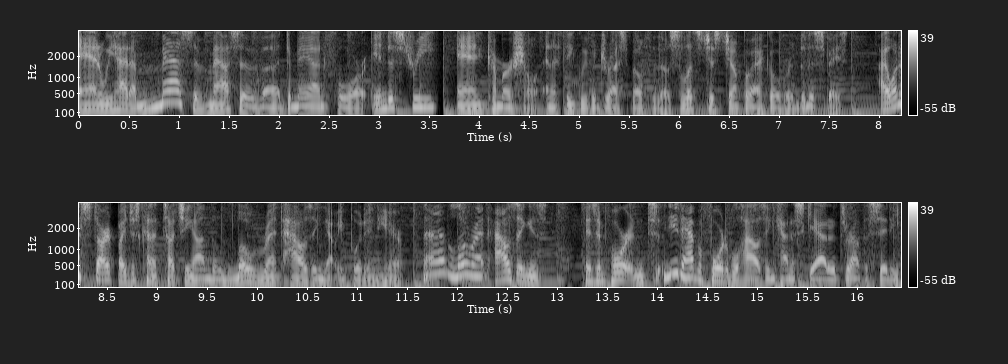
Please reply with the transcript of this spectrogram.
And we had a massive, massive uh, demand for industry and commercial. And I think we've addressed both of those. So let's just jump back over into this space. I want to start by just kind of touching on the low rent housing that we put in here. Low rent housing is, is important. You need to have affordable housing kind of scattered throughout the city.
